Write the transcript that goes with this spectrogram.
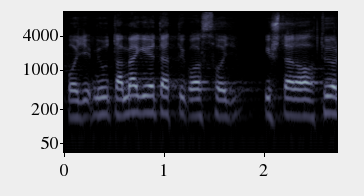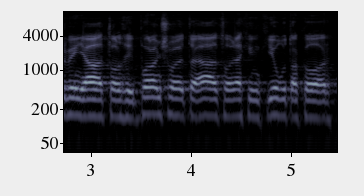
hogy miután megértettük azt, hogy Isten a törvény által, az egy parancsolata által nekünk jót akar,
